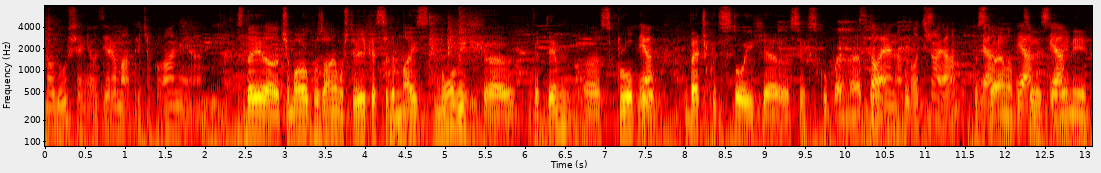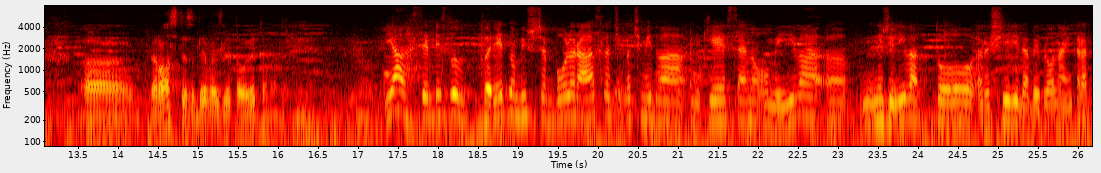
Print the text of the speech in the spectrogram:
navdušenje oziroma pričakovanje. Ja. Zdaj, eh, če malo pozamemo številke, 17 novih eh, v tem eh, sklopu, ja. več kot 100 jih je vseh skupaj. Ne? 101, po, točno. Ja. Po 101 ja. po ja. celi ja. Sloveniji. Ja. Raste zadeva iz leta v leto. Ne? Ja, se v bistvu verjetno bi še bolj rasla, če pač mi dva nekje vseeno omejiva. Ne želiva to razširiti, da bi bilo naenkrat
